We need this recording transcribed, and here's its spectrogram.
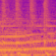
you.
